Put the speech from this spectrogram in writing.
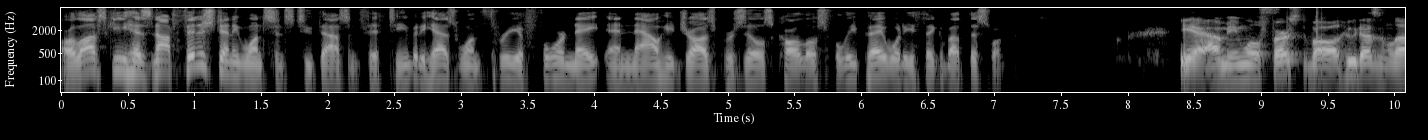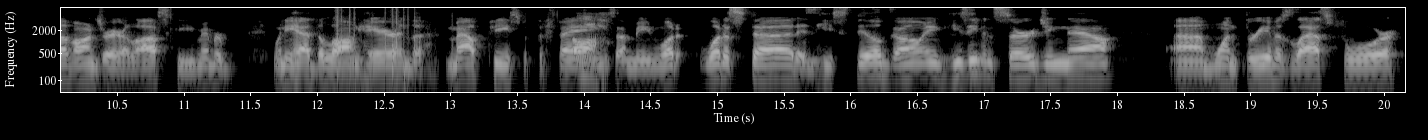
Arlovsky has not finished anyone since 2015, but he has won three of four, Nate, and now he draws Brazil's Carlos Felipe. What do you think about this one? Yeah, I mean, well, first of all, who doesn't love Andrei Arlovsky? Remember when he had the long hair and the mouthpiece with the fangs? I mean, what what a stud! And he's still going. He's even surging now. Um, won three of his last four.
